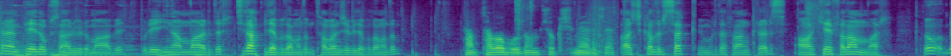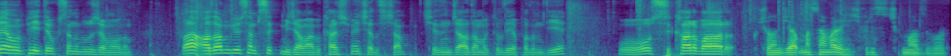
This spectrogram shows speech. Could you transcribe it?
Hemen P90 arıyorum abi. Buraya inan vardır. Silah bile bulamadım. Tabanca bile bulamadım. Tam tava buldum. Çok işime yarayacak. Aç kalırsak yumurta falan kırarız. AK falan var. Ben ben o P90'ı bulacağım oğlum. Ben adam görsem sıkmayacağım abi. Kaçmaya çalışacağım. Challenge'ı adam akıllı yapalım diye. Oo Scar var. Bu challenge yapmasan var ya hiçbirisi çıkmazdı bu arada.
